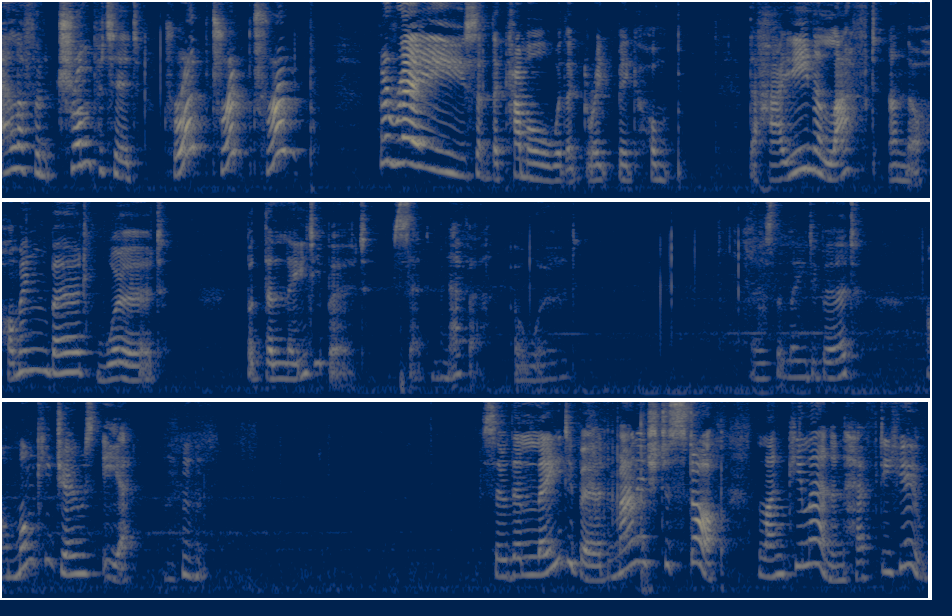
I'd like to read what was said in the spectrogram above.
elephant trumpeted, trump, trump, trump. Hooray, said the camel with a great big hump. The hyena laughed and the hummingbird whirred, but the ladybird said never a word. There's the ladybird on Monkey Joe's ear. So the ladybird managed to stop Lanky Len and Hefty Hugh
